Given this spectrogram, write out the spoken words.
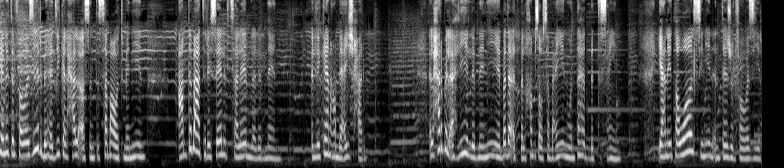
كانت الفوازير بهديك الحلقة سنة السبعة وثمانين عم تبعت رسالة سلام للبنان اللي كان عم بيعيش حرب. الحرب الأهلية اللبنانية بدأت بالخمسة وسبعين وانتهت بالتسعين. يعني طوال سنين إنتاج الفوازير.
